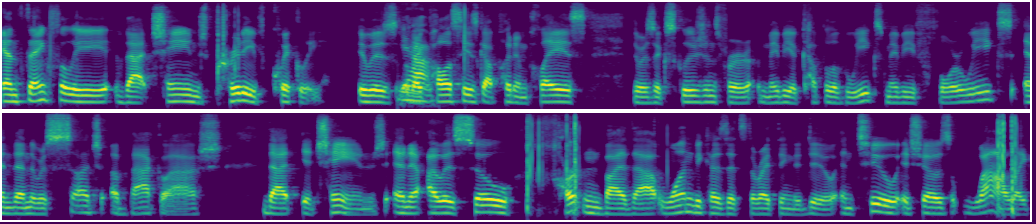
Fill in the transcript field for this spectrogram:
And thankfully that changed pretty quickly it was yeah. like policies got put in place there was exclusions for maybe a couple of weeks maybe four weeks and then there was such a backlash that it changed and i was so heartened by that one because it's the right thing to do and two it shows wow like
